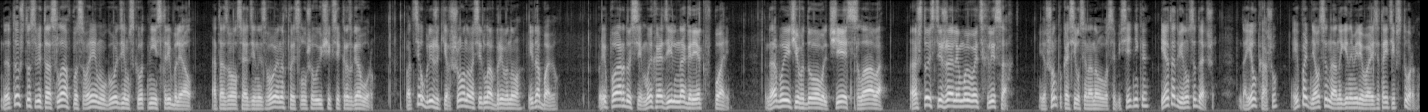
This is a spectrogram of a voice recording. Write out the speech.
Да то, что Святослав по своим угодьям скот не истреблял, отозвался один из воинов, прислушивающихся к разговору. Подсел ближе к Ершону, оседлав бревно, и добавил. При Пардусе мы ходили на грек в парень. Добычи вдоволь, честь, слава. А что стяжали мы в этих лесах? Ершон покосился на нового собеседника и отодвинулся дальше. Доел кашу и поднялся на ноги, намереваясь отойти в сторону,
